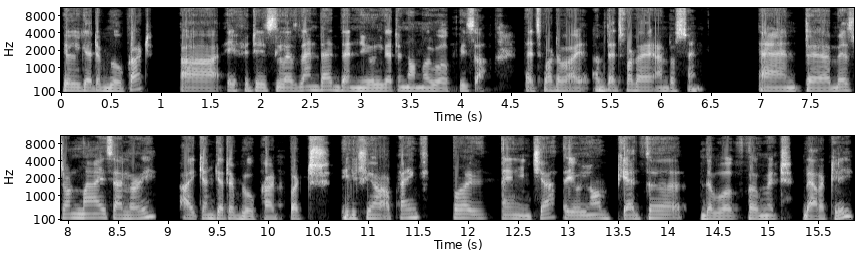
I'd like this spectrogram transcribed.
you'll get a blue card. Uh, if it is less than that, then you will get a normal work visa. That's what I that's what I understand. And uh, based on my salary, I can get a blue card. But if you are applying for in India, you will not get the, the work permit directly.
